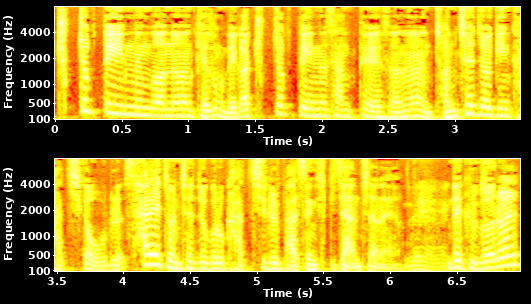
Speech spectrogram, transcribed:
축적돼 있는 거는 계속 내가 축적돼 있는 상태에서는 전체적인 가치가 오를 사회 전체적으로 가치를 발생시키지 않잖아요. 네. 근데 그거를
